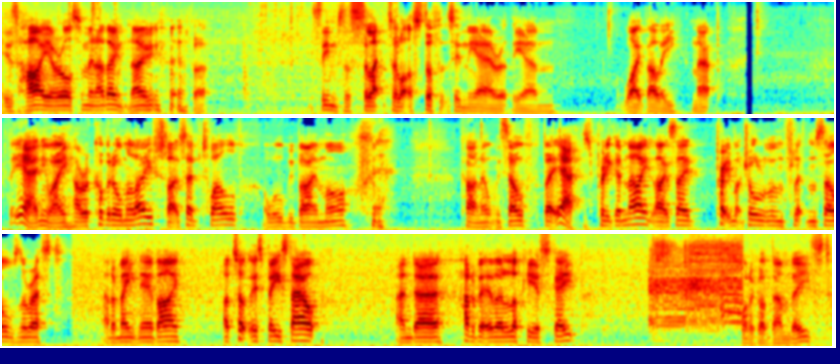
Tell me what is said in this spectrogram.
is higher or something I don't know but it seems to select a lot of stuff that's in the air at the um, White Valley map but yeah anyway I recovered all my loaves, like I said 12 I will be buying more can't help myself. But yeah, it's a pretty good night. Like I said, pretty much all of them flipped themselves. The rest had a mate nearby. I took this beast out and uh, had a bit of a lucky escape. What a goddamn beast.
